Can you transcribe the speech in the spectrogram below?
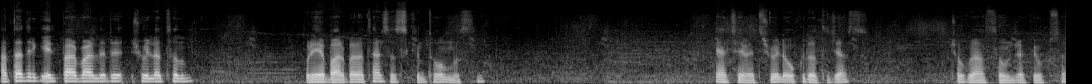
Hatta direkt el barbarları şöyle atalım. Buraya barbar atarsa sıkıntı olmasın. Gerçi evet şöyle oku. Çok rahat savunacak yoksa.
